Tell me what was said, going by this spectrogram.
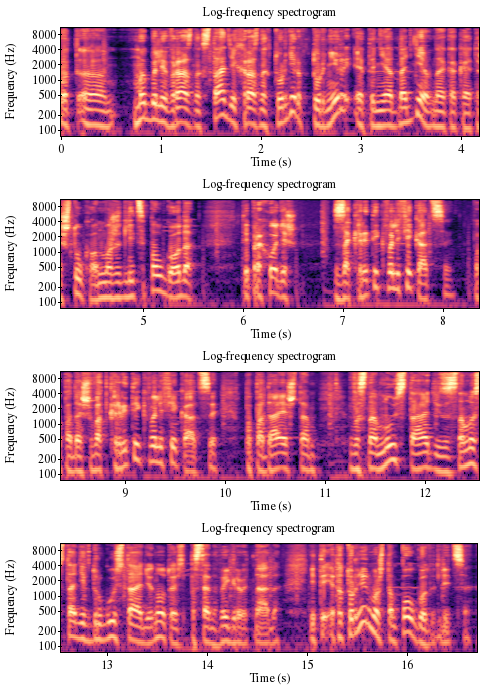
Вот э, мы были в разных стадиях разных турниров. Турнир это не однодневная какая-то штука, он может длиться полгода. Ты проходишь закрытой квалификации, попадаешь в открытые квалификации, попадаешь там в основную стадию, из основной стадии в другую стадию, ну то есть постоянно выигрывать надо. И ты, этот турнир может там полгода длиться.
